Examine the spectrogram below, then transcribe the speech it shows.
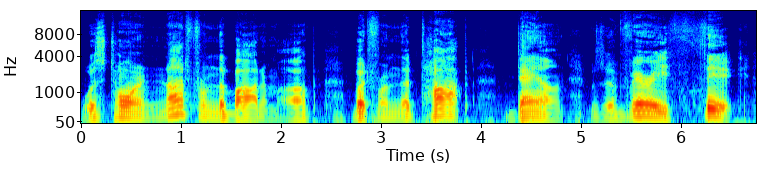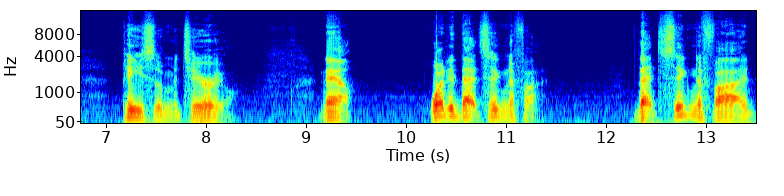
was torn not from the bottom up, but from the top down. It was a very thick piece of material. Now, what did that signify? That signified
